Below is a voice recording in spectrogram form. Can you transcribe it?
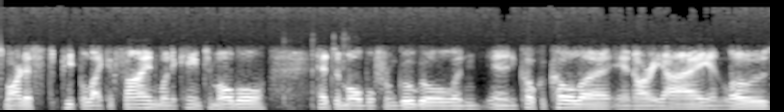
smartest people I could find when it came to mobile, heads of mobile from Google and, and Coca-Cola and REI and Lowe's,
